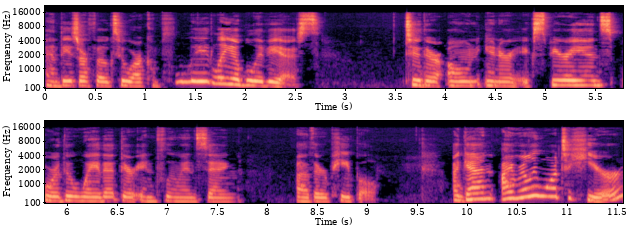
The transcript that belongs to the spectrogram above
And these are folks who are completely oblivious to their own inner experience or the way that they're influencing other people. Again, I really want to hear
